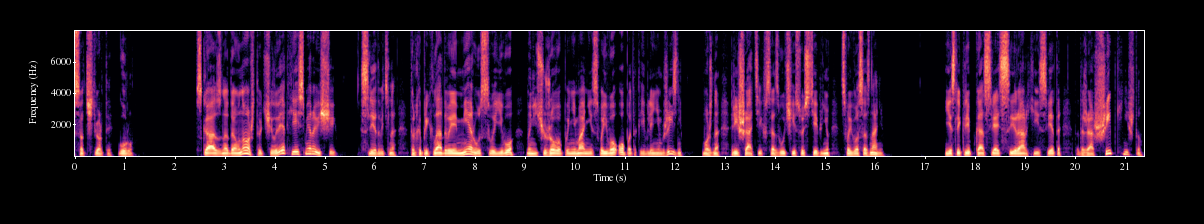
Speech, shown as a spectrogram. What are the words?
604. Гуру. Сказано давно, что человек есть мера вещей. Следовательно, только прикладывая меру своего, но не чужого понимания своего опыта к явлениям жизни, можно решать их в созвучии со степенью своего сознания. Если крепка связь с иерархией света, то даже ошибки — ничто.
